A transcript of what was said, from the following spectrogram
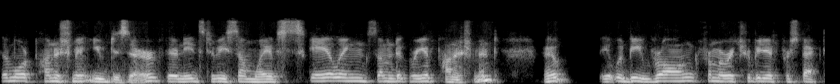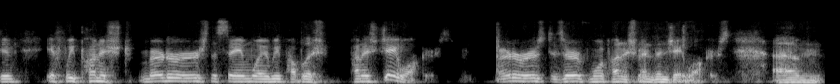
the more punishment you deserve. There needs to be some way of scaling some degree of punishment. Right? It would be wrong from a retributive perspective if we punished murderers the same way we publish, punish jaywalkers. Murderers deserve more punishment than jaywalkers. Um,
